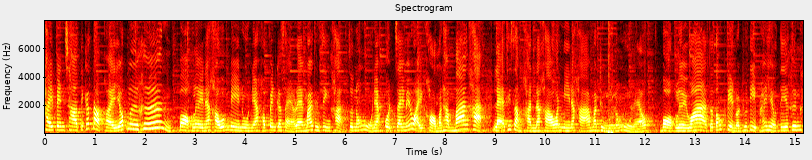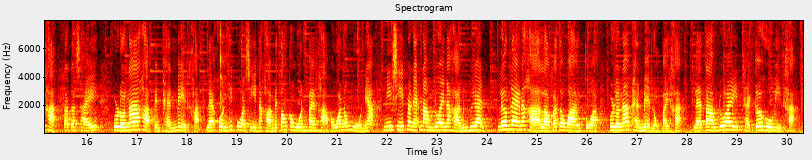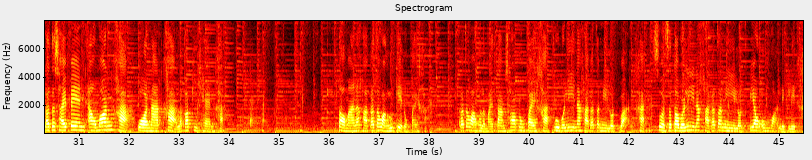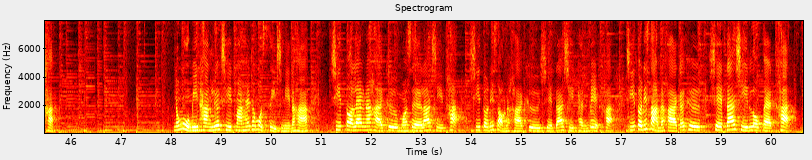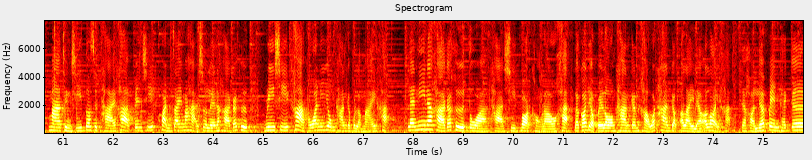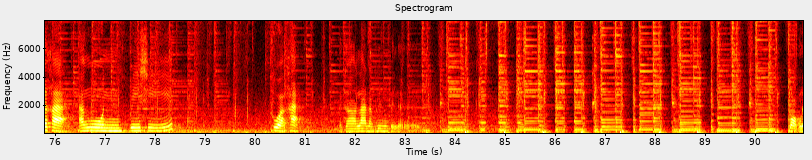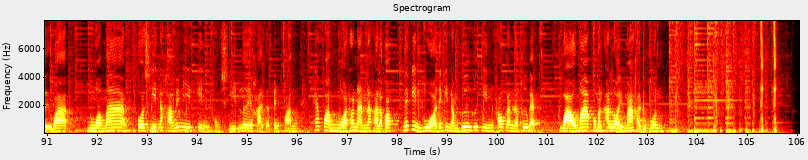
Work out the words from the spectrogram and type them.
ใครเป็นชาวติ๊กตอกขอยกมือขึ้น บอกเลยนะคะว่าเมนูเนี้ยเขาเป็นกระแสแรงมากจริง ๆ ค่ะ จนน้องหมูเนี่ยอดใจไม่ไหวขอมาทำบ้างค่ะ และที่สำคัญนะคะวันนี้นะคะมาถึงมือน้องหมูแล้ว บอกเลยว่าจะต้องเปลี่ยนวัตถุดิบให้เฮลตี้ขึ้นค่ะ เราจะใช้โบโรนาค่ะ เป็นแพนเมดค่ะ และคนที่กลัวชีสนะคะ ไม่ต้องกังวลไปค่ะ เพราะว่าน้องหมูเนี่ยมีชีสมาแนะนำด้วยนะคะเพื่อนๆ เริ่มแรกนะคะ เราก็จะวางตัวโบโรนาแพนเมดลงไปค่ะ และตามด้วยแท็กเกอร์โฮวีดค่ะ เราจะใช้เป็นอัลมอนด์ค่ะ วอลนัทค่ะ แล้วก็พีแคนค่ะ ต่อมานะคะก็จะวางลูกเกดลงไปค่ะ ก็จะวางผลไม้ตามชอบลงไปค่ะ บลูเบอรี่นะคะ ก็จะมีรสหวานค่ะ ส่วนสตรอเบอรี่นะคะ ก็จะมีรสเปรี้ยวอมหวานเล็กๆ ค่ะน้องหมูมีทางเลือกชีสมาให้ทั้งหมด 4 ชนิดนะคะ ชีสตัวแรกนะคะ คือมอสซาเรลล่าชีสค่ะ ชีสตัวที่ 2 นะคะ คือเชดดาร์ชีสแพนเบดค่ะ ชีสตัวที่ 3 นะคะ ก็คือเชดดาร์ชีสโลแฟตค่ะ มาถึงชีสตัวสุดท้ายค่ะ เป็นชีสขวัญใจมหาชนเลยนะคะ ก็คือบรีชีสค่ะ เพราะว่านิยมทานกับผลไม้ค่ะและนี่นะคะก็คือตัวทาชีสบอร์ดของเราค่ะ แล้วก็เดี๋ยวไปลองทานกันค่ะว่าทานกับอะไรแล้วอร่อยค่ะ เดี๋ยวขอเลือกเป็นแท็กเกอร์ค่ะองุ่นบรีชีสถั่วค่ะ แล้วก็ราดน้ำผึ้งไปเลย บอกเลยว่านัวมากตัวชีสนะคะ ไม่มีกลิ่นของชีสเลยค่ะ จะเป็นความแค่ความนัวเท่านั้นนะคะ แล้วก็ได้กลิ่นถั่วได้กลิ่นน้ำผึ้งคือกินเข้ากันแล้วคือแบบว้าวมากเพราะมันอร่อยมากค่ะทุกคน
